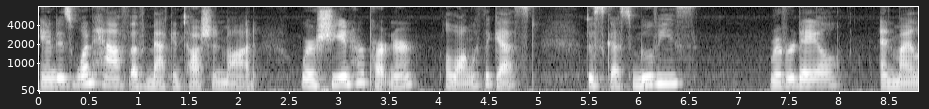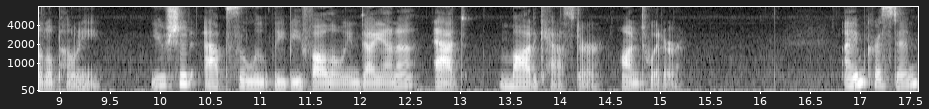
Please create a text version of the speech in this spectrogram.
and is one half of Macintosh and Mod, where she and her partner, along with a guest, discuss movies, Riverdale, and My Little Pony. You should absolutely be following Diana at Maudcaster on Twitter. I am Kristin,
